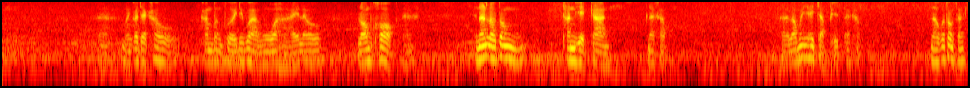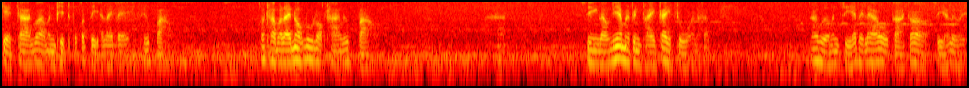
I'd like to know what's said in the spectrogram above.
มันก็จะเข้าคำพังเพยที่ว่างัวหายแล้วล้อมคอกนะฉะนั้นเราต้องทันเหตุการณ์นะครับ เราไม่ให้จับผิดนะครับ เราก็ต้องสังเกตการว่ามันผิดปกติอะไรไปหรือเปล่าเขาทำอะไรนอกลู่นอกทางหรือเปล่า สิ่งเหล่านี้มันเป็นภัยใกล้ตัวนะครับ ถ้าเผื่อมันเสียไปแล้วโอกาสก็เสียเลย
